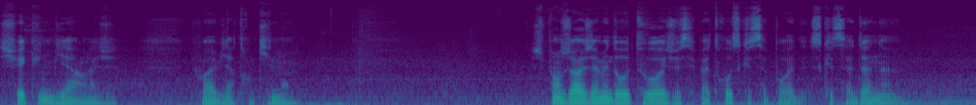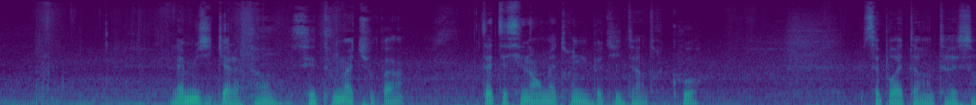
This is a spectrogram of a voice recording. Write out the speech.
Je suis avec une bière là, je, je pourrais bien tranquillement. Je pense que j'aurai jamais de retour et je sais pas trop ce que ça pourrait, ce que ça donne. La musique à la fin, c'est tout match ou pas? Peut-être essayer d'en remettre une petite, un truc court. Ça pourrait être intéressant.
